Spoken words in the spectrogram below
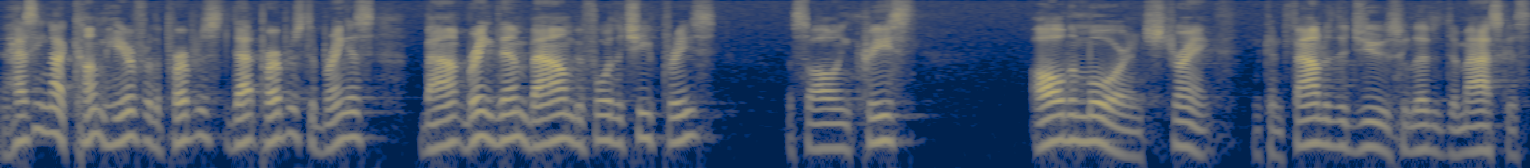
And has he not come here for the purpose, that purpose, to bring us bound, bring them bound before the chief priests? But Saul increased all the more in strength and confounded the Jews who lived in Damascus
